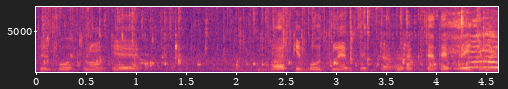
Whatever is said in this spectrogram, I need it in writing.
फिर बोतलों के भर के बोतलें फिर रखते थे फ्रिज में।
